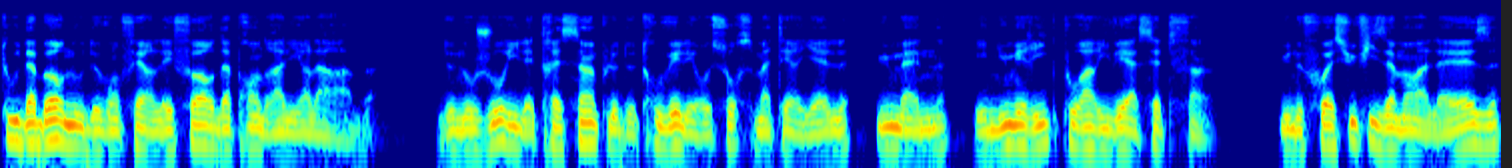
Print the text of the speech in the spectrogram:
Tout d'abord nous devons faire l'effort d'apprendre à lire l'arabe. De nos jours il est très simple de trouver les ressources matérielles, humaines et numériques pour arriver à cette fin. Une fois suffisamment à l'aise,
